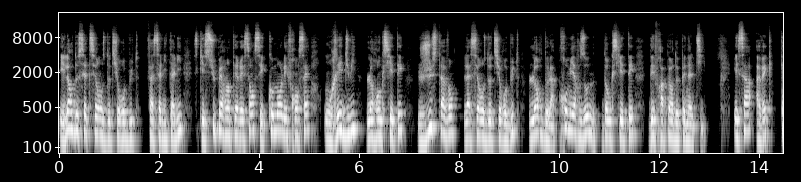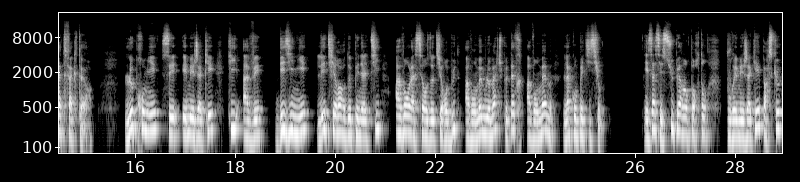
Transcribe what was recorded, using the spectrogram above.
Et lors de cette séance de tir au but face à l'Italie, ce qui est super intéressant, c'est comment les Français ont réduit leur anxiété juste avant la séance de tir au but lors de la première zone d'anxiété des frappeurs de penalty. Et ça avec quatre facteurs. Le premier, c'est Aimé Jacquet qui avait désigné les tireurs de penalty avant la séance de tir au but, avant même le match, peut-être avant même la compétition. Et ça, c'est super important pour Aimé Jacquet parce que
